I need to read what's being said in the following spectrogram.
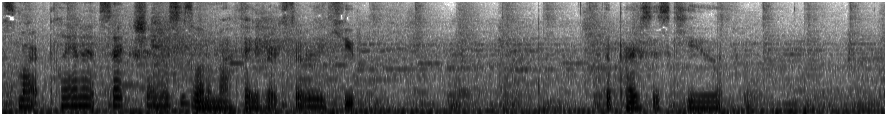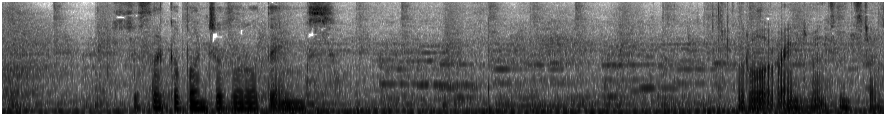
Smart Planet section. This is one of my favorites. They're really cute. The purse is cute. It's just like a bunch of little things little arrangements and stuff.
